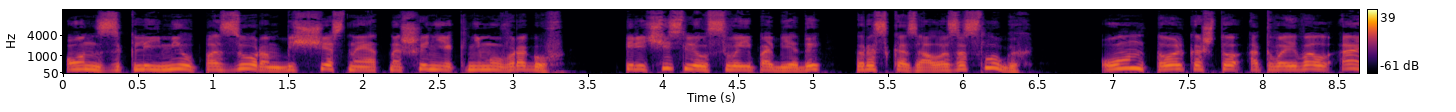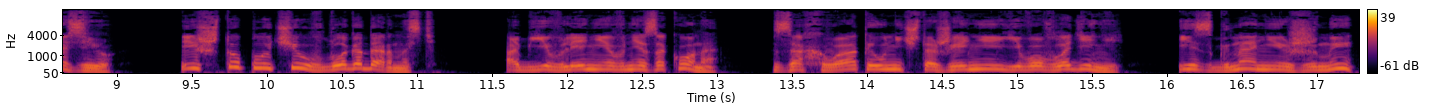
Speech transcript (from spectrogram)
Он заклеймил позором бесчестное отношение к нему врагов, перечислил свои победы, рассказал о заслугах. Он только что отвоевал Азию. И что получил в благодарность? Объявление вне закона, захват и уничтожение его владений, изгнание жены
